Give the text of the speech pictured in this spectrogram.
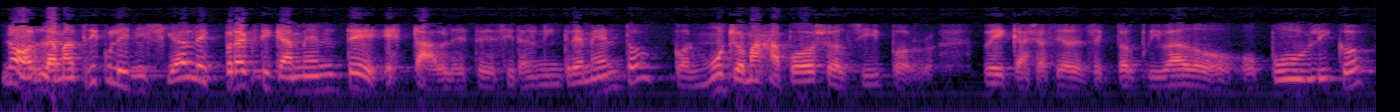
No, la matrícula inicial es prácticamente estable, es decir, hay un incremento con mucho más apoyo, sí, por becas, ya sea del sector privado o público,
